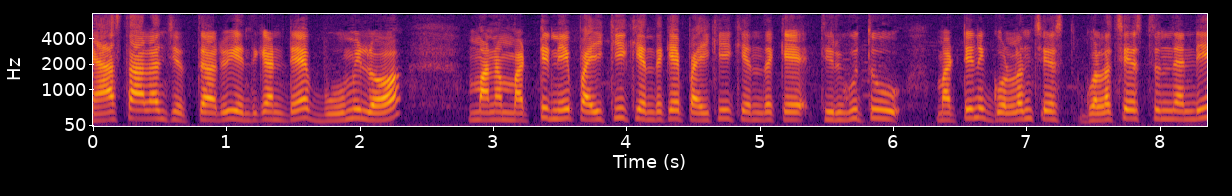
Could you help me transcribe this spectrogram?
నేస్తాలని చెప్తారు. ఎందుకంటే భూమిలో మన మట్టిని పైకి కిందకే పైకి కిందకే తిరుగుతూ మట్టిని గుల్లం చేస్తు గుల్ల చేస్తుందండి.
